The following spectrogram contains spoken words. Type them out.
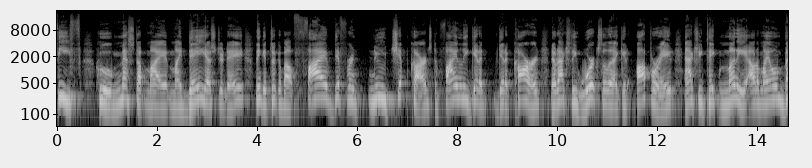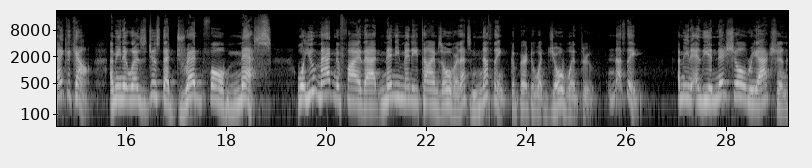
thief who messed up my, my day yesterday. I think it took about five different new chip cards to finally get a get a card that would actually work so that I could operate and actually take money out of my own bank account. I mean, it was just a dreadful mess. Well, you magnify that many, many times over. That's nothing compared to what Job went through. Nothing. I mean, and the initial reaction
